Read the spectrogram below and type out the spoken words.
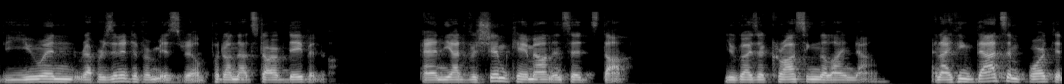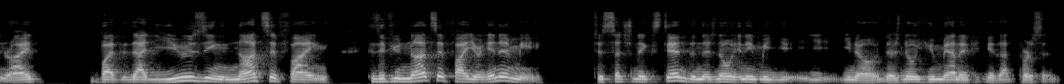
the UN representative from Israel put on that Star of David, and Yad Vashem came out and said, "Stop, you guys are crossing the line now." And I think that's important, right? But that using Nazifying, because if you Nazify your enemy, to such an extent, then there's no enemy, you, you, know, there's no humanity to that person.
